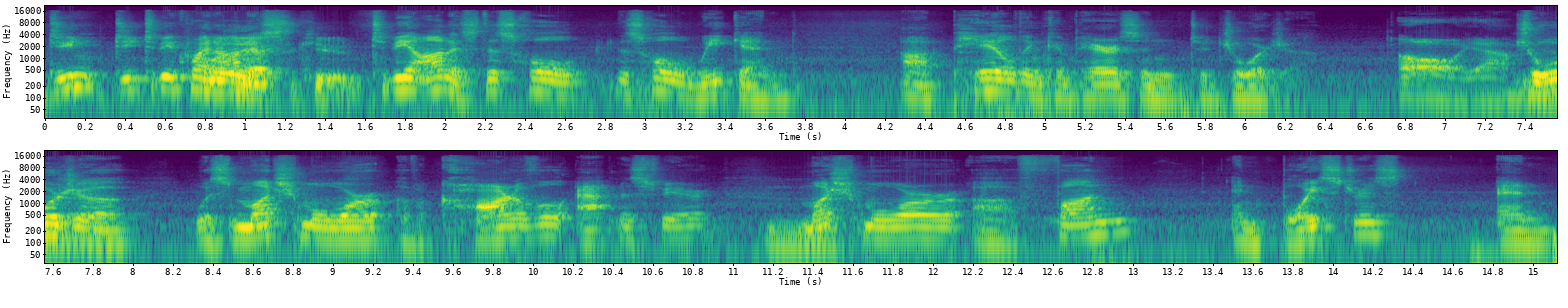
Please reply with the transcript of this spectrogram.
Do you, do, to be quite honest, executed. to be honest, this whole this whole weekend uh, paled in comparison to Georgia. Oh yeah. Georgia was much more of a carnival atmosphere, much more uh, fun and boisterous, and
